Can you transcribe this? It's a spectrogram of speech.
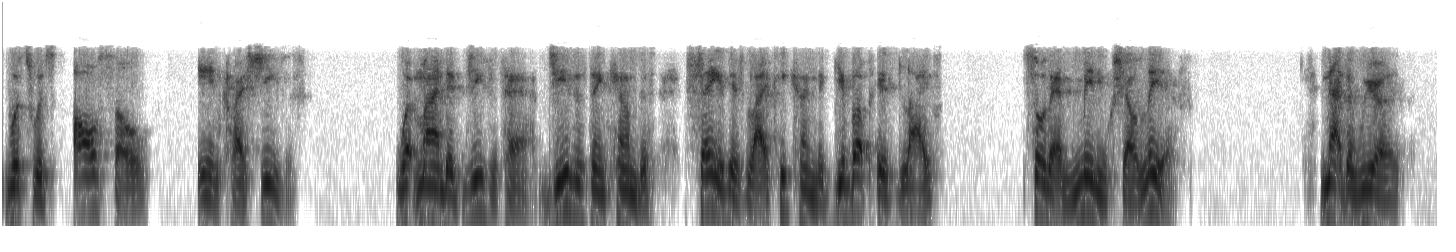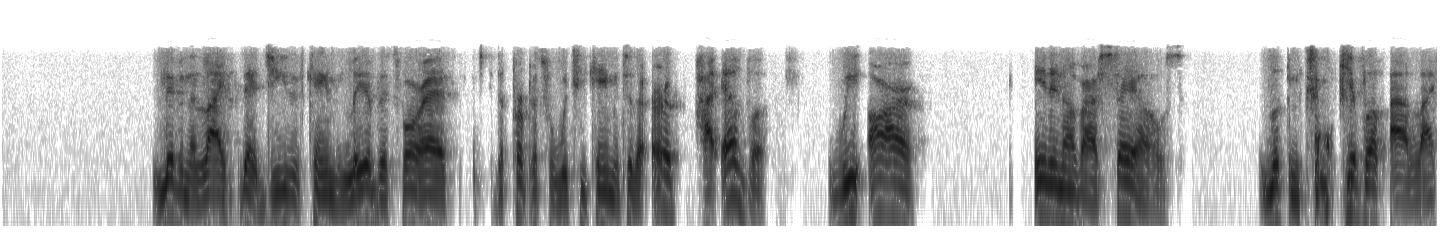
which was also in Christ Jesus. What mind did Jesus have? Jesus didn't come to save his life, he came to give up his life so that many shall live. Not that we are living the life that Jesus came to live as far as the purpose for which he came into the earth. However, we are in and of ourselves looking to give up our life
